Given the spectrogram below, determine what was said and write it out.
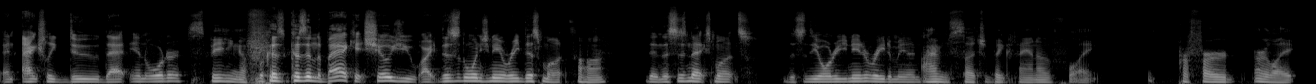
and actually do that in order. Speaking of, Because cause in the back it shows you, all right, this is the ones you need to read this month. uh huh. Then this is next month's. This is the order you need to read them in. I'm such a big fan of like preferred or like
